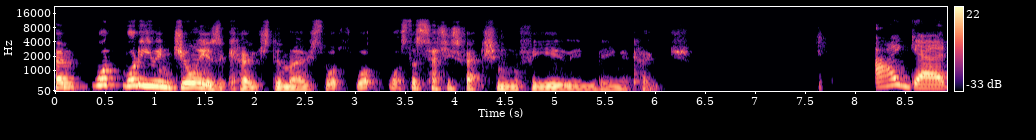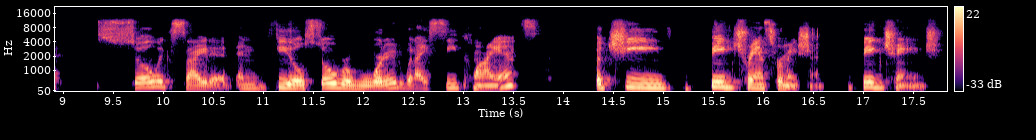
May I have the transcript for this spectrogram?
Um, what what do you enjoy as a coach the most? What's what what's the satisfaction for you in being a coach? I get so excited and feel so rewarded when I see clients achieve big transformation, big change.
